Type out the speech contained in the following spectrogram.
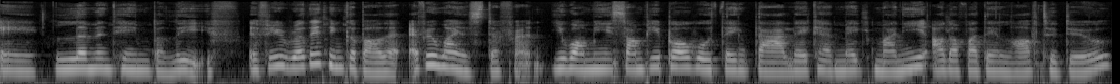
a limiting belief. If you really think about it, everyone is different. You will meet some people who think that they can make money out of what they love to do,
